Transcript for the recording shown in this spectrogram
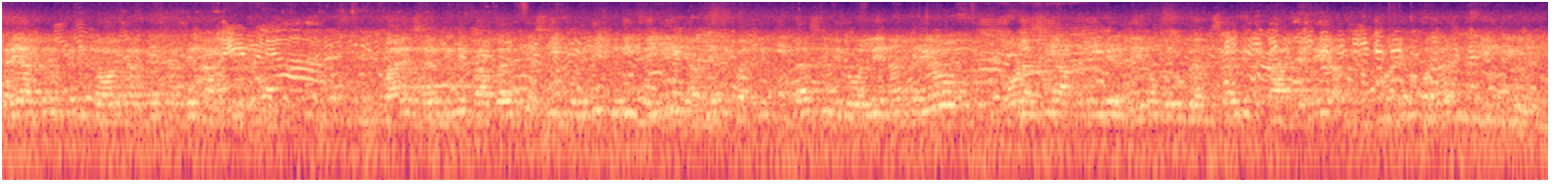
ਕਰਿਆ ਕਰੋ, ਕਦੀ ਚੌਰ ਕਰਕੇ ਕਰਦੇ ਨਾਲ ਸਰ ਜੀ ਦੇ ਬਾਬਾ ਜੀ ਅਸੀਂ ਕੋਈ ਕੋਈ ਪਹਿਲੇ ਜਾਂਦੇ ਸੀ ਬਚਨ ਕੀਤਾ ਸੀ ਵਿਦੋਲੇ ਨਾ ਕਰਿਓ ਹੁਣ ਅਸੀਂ ਆਪਣੀ ਦੇ ਦੇਰੋਂ ਗੁਰੂ ਗ੍ਰੰਥ ਸਾਹਿਬ ਦੀ ਕਿਤਾਬ ਕਹਿੰਦੇ ਆ ਮੈਨੂੰ ਪਤਾ ਸੀ ਕੀ ਨਹੀਂ ਹੋ ਜਾਣੀ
